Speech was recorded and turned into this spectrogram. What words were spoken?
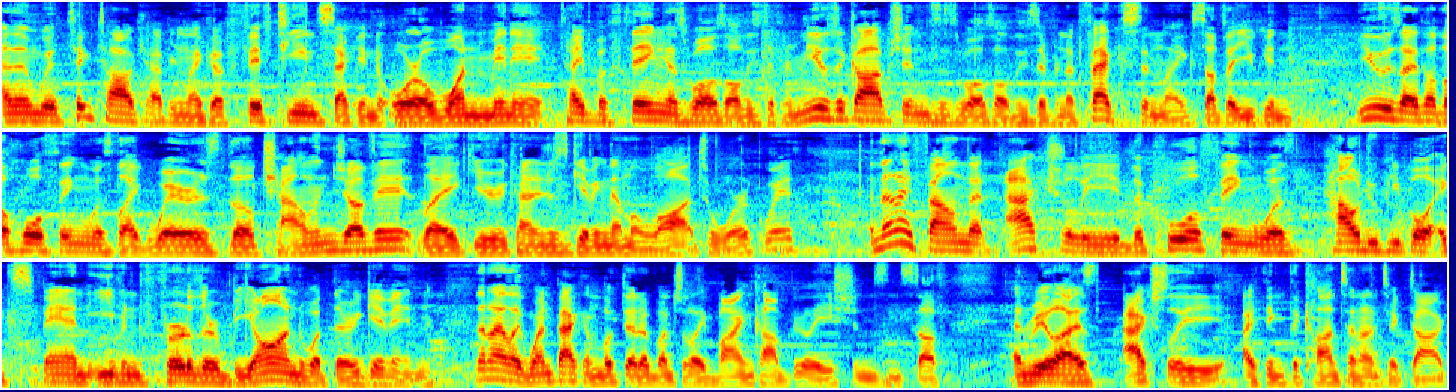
And then with TikTok having like a 15 second or a one minute type of thing, as well as all these different music options, as well as all these different effects and like stuff that you can use, I thought the whole thing was like, where's the challenge of it? Like, you're kind of just giving them a lot to work with. And then I found that actually the cool thing was how do people expand even further beyond what they're given. Then I like went back and looked at a bunch of like Vine compilations and stuff and realized actually I think the content on TikTok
